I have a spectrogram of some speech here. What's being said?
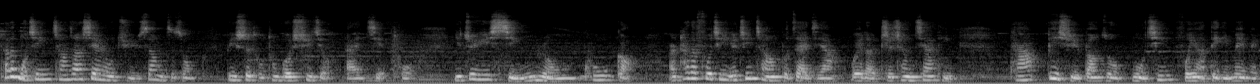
他的母亲常常陷入沮丧之中，并试图通过酗酒来解脱。以至于形容枯槁，而他的父亲又经常不在家。为了支撑家庭，他必须帮助母亲抚养弟弟妹妹，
